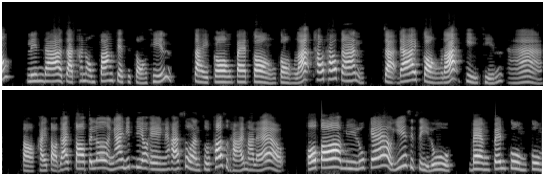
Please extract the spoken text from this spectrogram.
2 ลินดาจัดขนมปัง 72 ชิ้น ใส่กล่อง8กล่องกล่องละเท่าๆกัน จะได้กล่องละกี่ชิ้นอ่าตอบใครตอบได้ตอบไปเลยง่ายนิดเดียวเองนะคะ ส่วนสูตรข้อสุดท้ายมาแล้ว โอปอมีลูกแก้ว 24 ลูก แบ่งเป็นกลุ่มกลุ่ม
